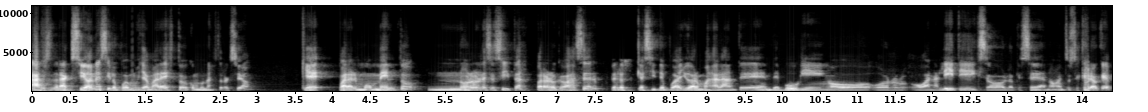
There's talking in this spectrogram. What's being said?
abstracciones, si lo podemos llamar esto como una abstracción, que para el momento no lo necesitas para lo que vas a hacer, pero que sí te puede ayudar más adelante en debugging o, o, analytics o lo que sea, ¿no? Entonces creo que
